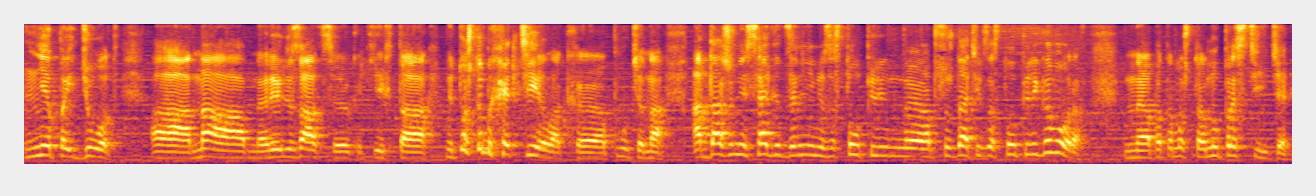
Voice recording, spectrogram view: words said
не пойдет а, на реализацию каких-то не то чтобы хотелок э, Путина, а даже не сядет за ними за стол пере- м, обсуждать их за стол переговоров, М, потому что, ну простите,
